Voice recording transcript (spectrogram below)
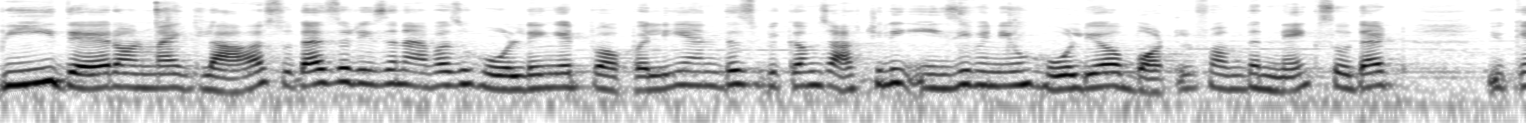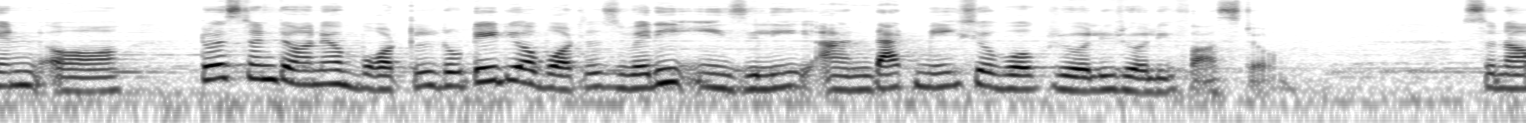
be there on my glass so that's the reason i was holding it properly and this becomes actually easy when you hold your bottle from the neck so that you can uh, twist and turn your bottle rotate your bottles very easily and that makes your work really really faster. So now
